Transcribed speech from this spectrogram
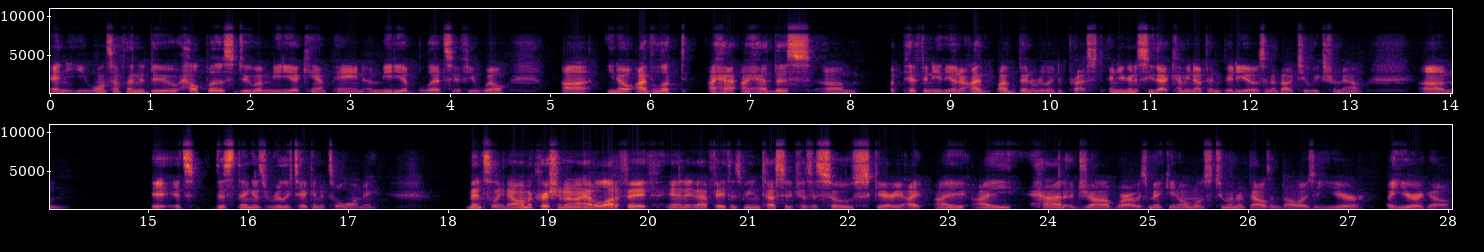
and you want something to do, help us do a media campaign, a media blitz, if you will. Uh, you know, I've looked, I had, I had this um, epiphany the other. I've, I've been really depressed, and you're going to see that coming up in videos in about two weeks from now. Um, it, it's this thing has really taken a toll on me mentally. Now I'm a Christian and I have a lot of faith, and that faith is being tested because it's so scary. I, I, I had a job where I was making almost two hundred thousand dollars a year a year ago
